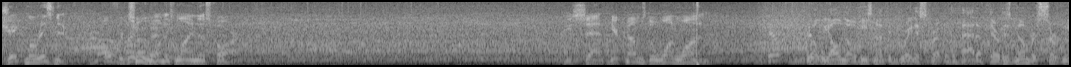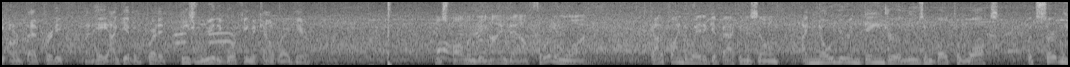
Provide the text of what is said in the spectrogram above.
Jake Marisnick. 0 for 2 on his line thus far. He's set. Here comes the 1-1. Well, we all know he's not the greatest threat with a bat up there. His numbers certainly aren't that pretty. But, hey, I give him credit. He's really working the count right here. He's fallen behind now, three and one. Got to find a way to get back in the zone. I know you're in danger of losing both to walks, but certainly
